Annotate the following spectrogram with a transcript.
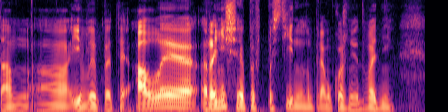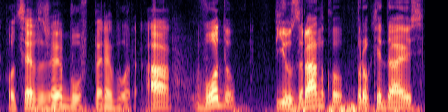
там, і випити. Але раніше я пив постійно, ну прямо кожні два дні. Оце вже був перебор. А воду п'ю зранку, прокидаюсь,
